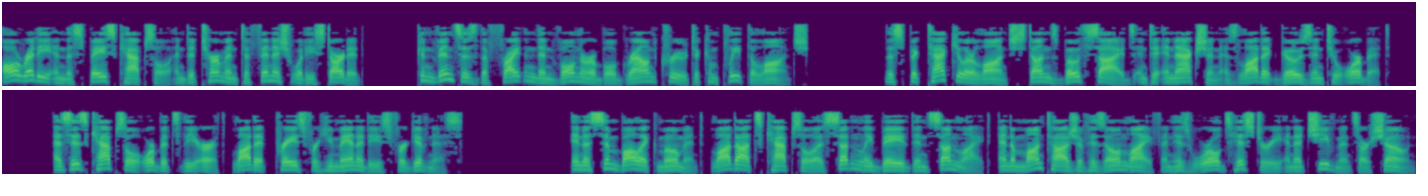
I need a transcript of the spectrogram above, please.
already in the space capsule and determined to finish what he started, convinces the frightened and vulnerable ground crew to complete the launch. The spectacular launch stuns both sides into inaction as Lhadatt goes into orbit. As his capsule orbits the Earth, Lhadatt prays for humanity's forgiveness. In a symbolic moment, Lhadatt's capsule is suddenly bathed in sunlight, and a montage of his own life and his world's history and achievements are shown.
